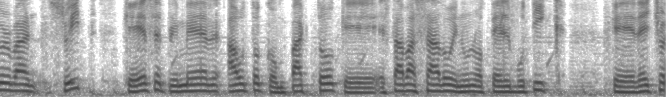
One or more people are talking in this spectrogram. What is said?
Urban Suite, que es el primer auto compacto que está basado en un hotel boutique. Que de hecho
